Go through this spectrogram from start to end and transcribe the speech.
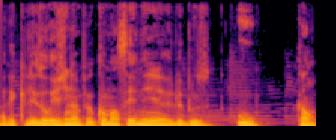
avec les origines, un peu comment c'est né euh, le blues, où, quand.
